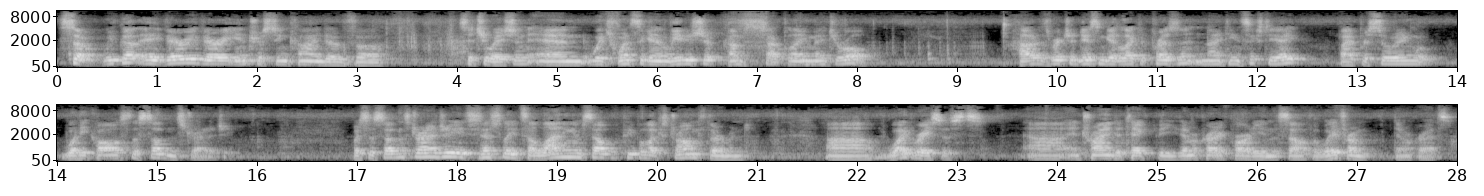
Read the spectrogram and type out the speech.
So we've got a very, very interesting kind of uh, situation, and which once again leadership comes to start playing a major role. How does Richard Nixon get elected president in 1968? By pursuing what he calls the Southern strategy. What's the Southern strategy? It's essentially it's aligning himself with people like Strom Thurmond, uh, white racists, uh, and trying to take the Democratic Party in the South away from Democrats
